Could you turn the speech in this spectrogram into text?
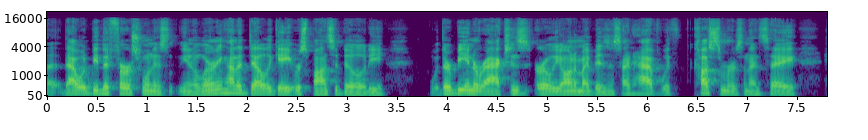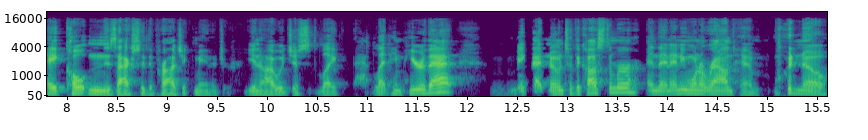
uh, that would be the first one is, you know, learning how to delegate responsibility. Would there be interactions early on in my business I'd have with customers and I'd say, Hey, Colton is actually the project manager. You know, I would just like let him hear that, mm-hmm. make that known to the customer. And then anyone around him would know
